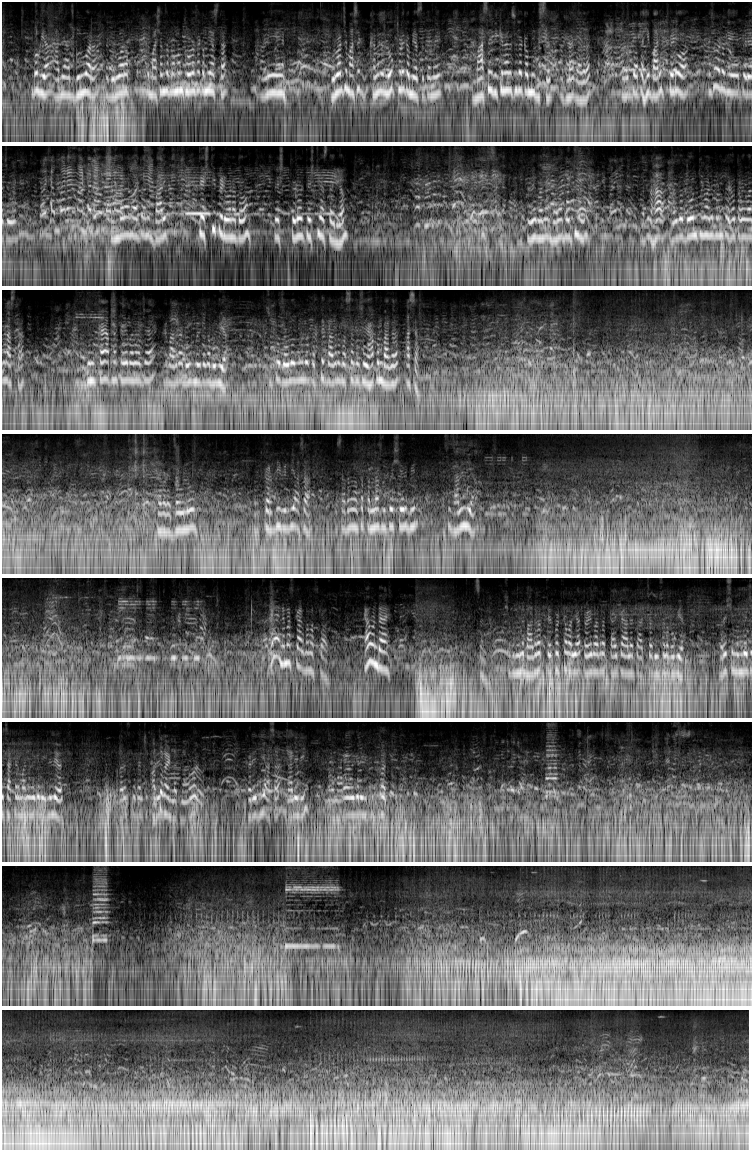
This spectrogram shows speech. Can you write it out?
बघूया आणि आज गुरुवार तर गुरुवारात माशांचं प्रमाण थोडंसं कमी असतं. आणि गुरुवारचे मासे खाणारे लोक थोडे कमी असतात त्यामुळे मासे विकणारे सुद्धा कमी दिसतात आपल्या बाजारात. परंतु आता हे बारीक पेडो कसं वाटतं की हे पेड्याचं शंभरान वाटतो आणि बारीक टेस्टी पिढवा ना तो. टेस्ट पेडो टेस्टी असतं एकदम. तळे बाजार बऱ्यापैकी अजून हा जवळजवळ दोन तीन वाजेपर्यंत हा तळे बाजार असता. अजून काय आपल्या तळे बाजाराच्या बाजारात बघू मिळतं का बघूया. सुको जवळ जवळ प्रत्येक बाजारात असतात तसं ह्या पण बाजारात असा. हे बघा जवलो. परत कर्दी बिर्दी असा. साधारण आता पन्नास रुपये शेअर बिल असं झालेली आहे. नमस्कार नमस्कार. काय म्हणताय? चला बाजारात फेरफटका मारूया. तळे बाजारात काय काय आलं तर आजच्या दिवसाला बघूया. बरेचसे मुंबईचे चाकरमानी वगैरे इलेले आहेत. बऱ्याच लोकांची खरेदी काढलात ना? होय होय खरेदी असा झालेली. नारळ वगैरे विकून खत.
